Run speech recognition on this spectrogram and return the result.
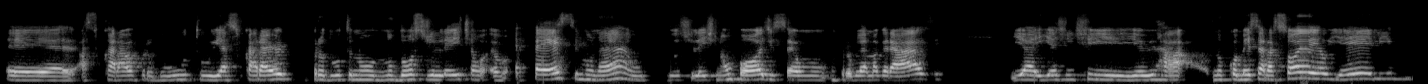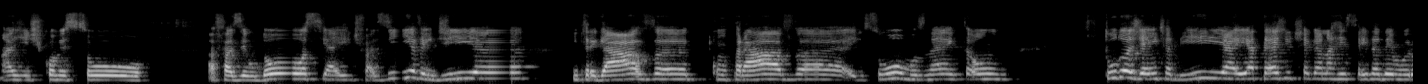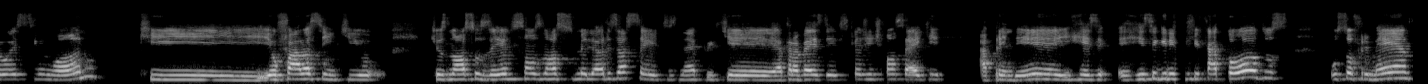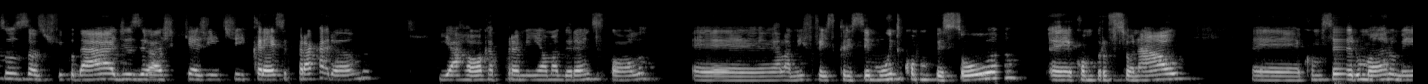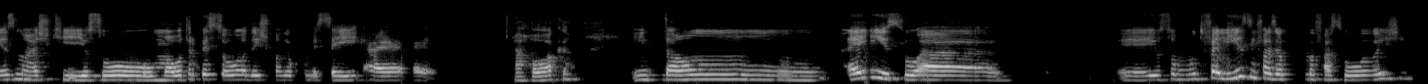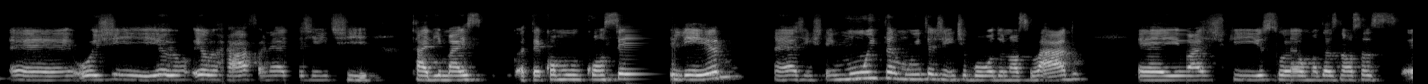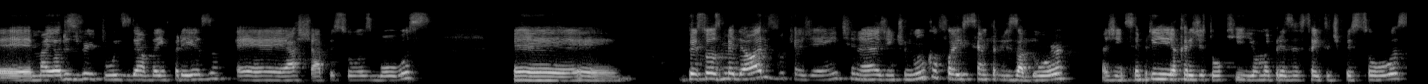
é, açucarava o produto, e açucarar produto no, no doce de leite é, é, é, péssimo, né? O doce de leite não pode, isso é um, um problema grave. E aí a gente, eu e Ra, no começo era só eu e ele, a gente começou a fazer o doce, aí a gente fazia, vendia, entregava, comprava insumos, né? Então, tudo a gente ali, aí até a gente chegar na receita demorou esse um ano, que eu falo assim que, que os nossos erros são os nossos melhores acertos, né? Porque é através deles que a gente consegue aprender e ressignificar todos os sofrimentos, as dificuldades. Eu acho que a gente cresce pra caramba. E a Roca, para mim, é uma grande escola. É, ela me fez crescer muito como pessoa, é, como profissional é, como ser humano mesmo. Acho que eu sou uma outra pessoa desde quando eu comecei é, a Roca. Então, é isso. A, é, eu sou muito feliz em fazer o que eu faço hoje. É, hoje, eu, eu e o Rafa, né, a gente tá ali mais até como um conselheiro, né? A gente tem muita, muita gente boa do nosso lado. É, eu acho que isso é uma das nossas é, maiores virtudes dentro da empresa, é achar pessoas boas, é, pessoas melhores do que a gente, né? A gente nunca foi centralizador, a gente sempre acreditou que uma empresa é feita de pessoas,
